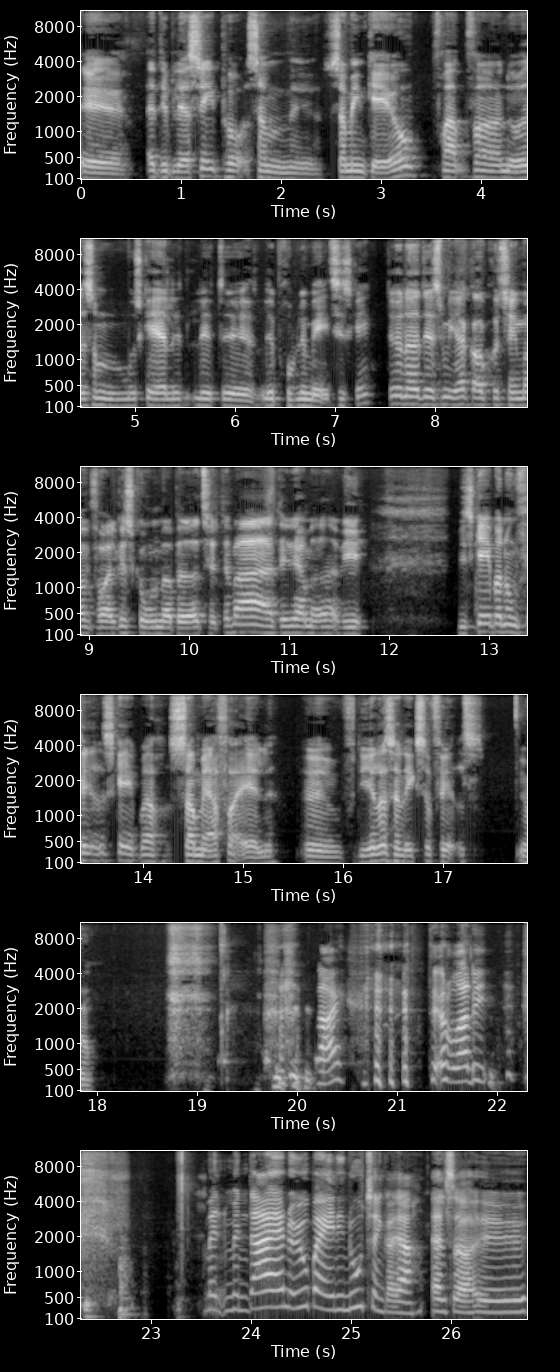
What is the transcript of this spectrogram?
øh, at det bliver set på som, øh, som en gave, frem for noget, som måske er lidt, lidt, øh, lidt problematisk. Ikke? Det er noget af det, som jeg godt kunne tænke mig, at folkeskolen var bedre til. Det var det der med, at vi, vi skaber nogle fællesskaber, som er for alle. Øh, fordi ellers er det ikke så fælles. Jo. Nej, det har du ret i. Men, men der er en øvebane nu, tænker jeg. Altså, øh,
